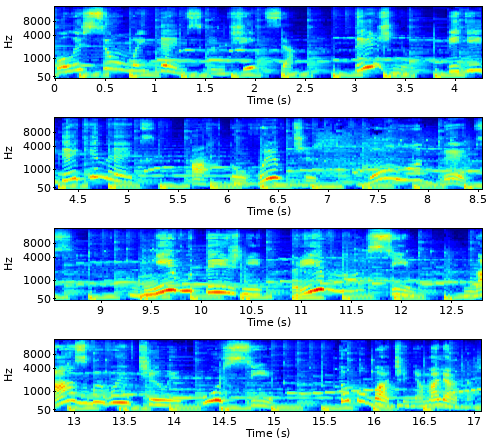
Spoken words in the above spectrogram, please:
коли сьомий день скінчиться, тижню підійде кінець, а хто вивчив молодець. Днів у тижні рівно сім. Назви вивчили усі. До побачення, малята!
